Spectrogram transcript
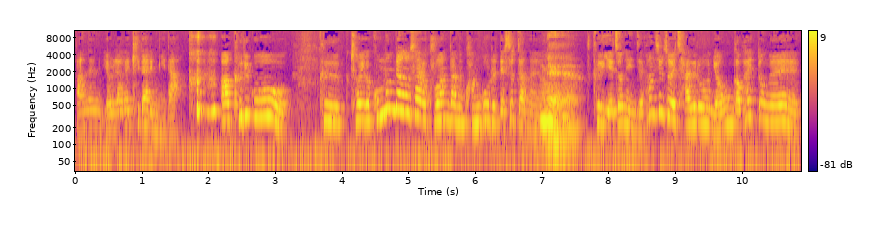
많은 연락을 기다립니다. 아 그리고 그 저희가 고문 변호사를 구한다는 광고를 냈었잖아요. 네. 그 예전에 이제 황심소의 자유로운 영혼과 활동을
